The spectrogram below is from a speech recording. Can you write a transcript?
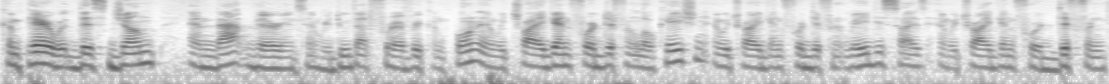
compare with this jump and that variance, and we do that for every component, and we try again for a different location, and we try again for a different radius size, and we try again for a different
